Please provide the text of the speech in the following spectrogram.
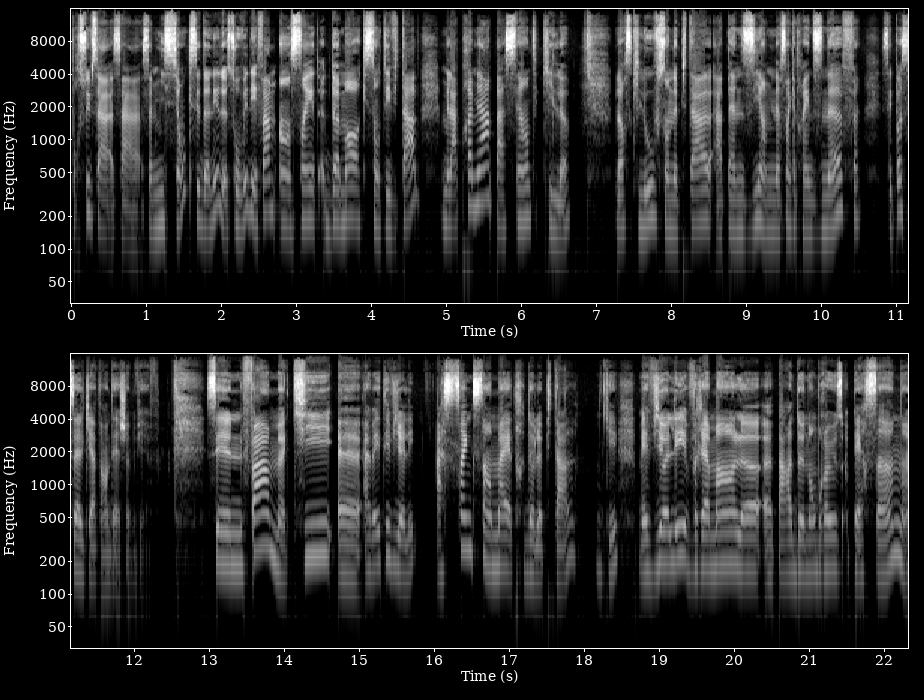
poursuivre sa, sa, sa mission qui s'est donnée de sauver des femmes enceintes de morts qui sont évitables. Mais la première patiente qu'il a, lorsqu'il ouvre son hôpital à Panzi en 1999, c'est pas celle qui attendait Geneviève. C'est une femme qui euh, avait été violée à 500 mètres de l'hôpital. Mais violée vraiment là euh, par de nombreuses personnes,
